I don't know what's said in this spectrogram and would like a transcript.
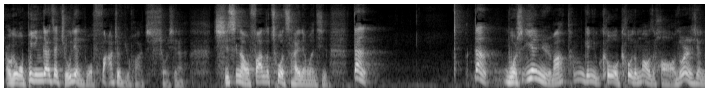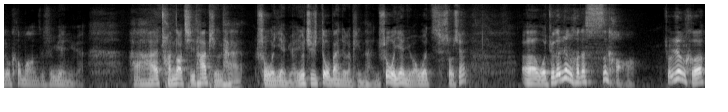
，OK，我不应该在九点多发这句话。首先，其次呢，我发的措辞还有点问题，但。但我是厌女吗？他们给你扣我扣的帽子，好多人现在给我扣帽子是厌女，还还传到其他平台说我厌女，尤其是豆瓣这个平台，你说我厌女吗？我首先，呃，我觉得任何的思考，就任何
